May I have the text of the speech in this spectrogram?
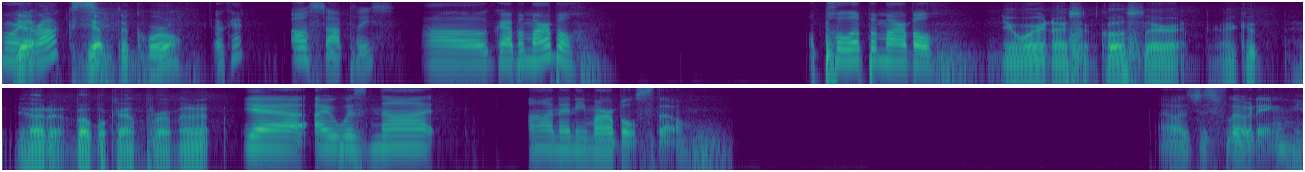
or Yep, the rocks? Yep, the coral. Okay. I'll stop, please. I'll grab a marble. I'll pull up a marble. You were nice and close there. I could, you had it in bubble cam for a minute. Yeah, I was not on any marbles though. I was just floating.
